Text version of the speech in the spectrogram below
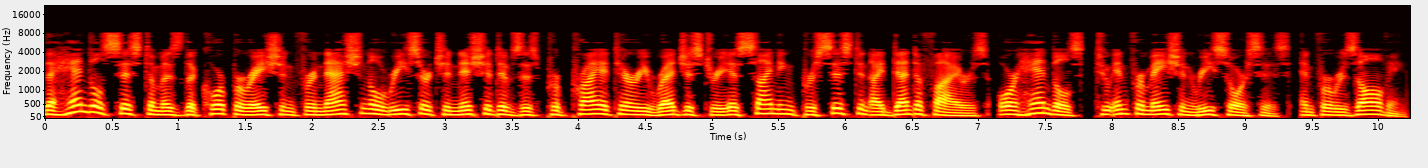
The Handle system is the Corporation for National Research Initiatives' proprietary registry assigning persistent identifiers, or handles, to information resources, and for resolving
